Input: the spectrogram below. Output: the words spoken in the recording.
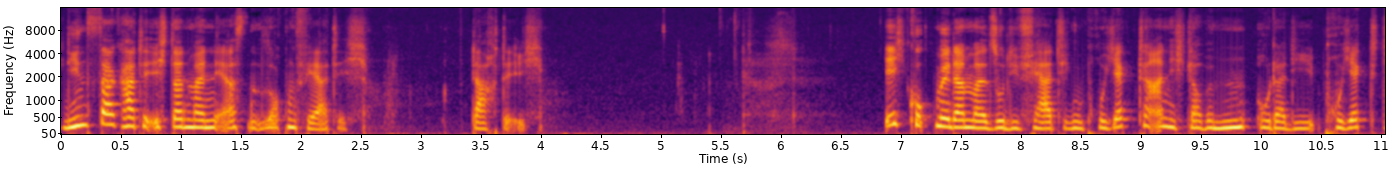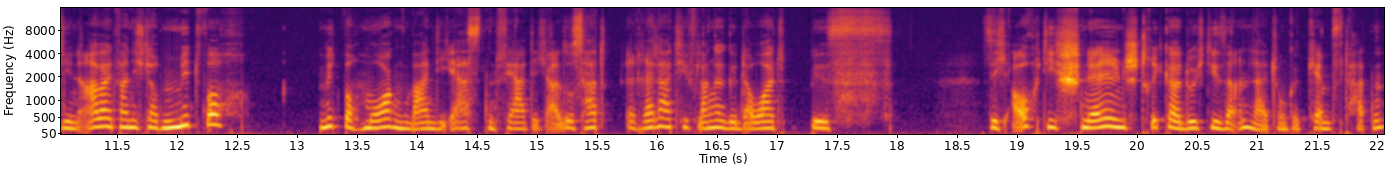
Dienstag hatte ich dann meinen ersten Socken fertig, dachte ich. Ich gucke mir dann mal so die fertigen Projekte an. Ich glaube, oder die Projekte, die in Arbeit waren. Ich glaube, Mittwoch, Mittwochmorgen waren die ersten fertig. Also es hat relativ lange gedauert, bis sich auch die schnellen Stricker durch diese Anleitung gekämpft hatten.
